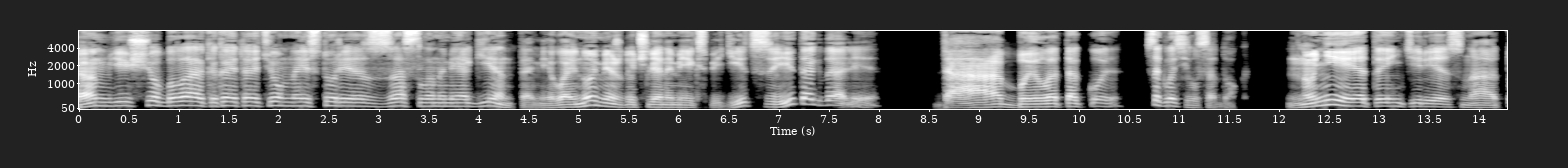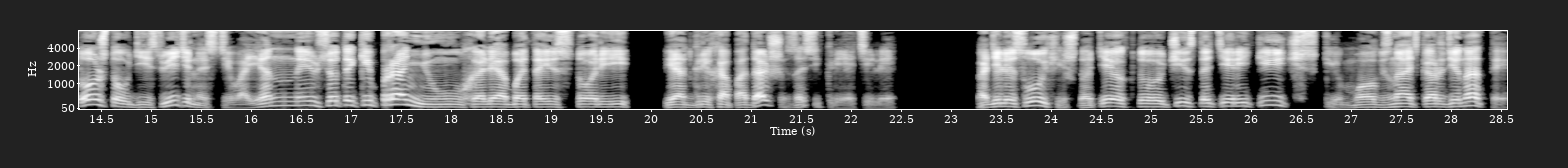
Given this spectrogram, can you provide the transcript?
Там еще была какая-то темная история с засланными агентами, войной между членами экспедиции и так далее. «Да, было такое», — согласился док. «Но не это интересно, а то, что в действительности военные все-таки пронюхали об этой истории и от греха подальше засекретили. Ходили слухи, что тех, кто чисто теоретически мог знать координаты,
